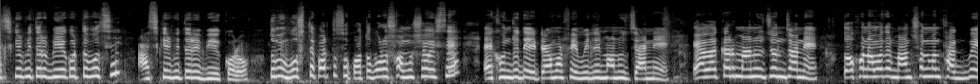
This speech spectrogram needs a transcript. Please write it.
আজকের ভিতরে বিয়ে করতে বলছি আজকের ভিতরে বিয়ে করো। তুমি বুঝতে পারতেছো কত বড় সমস্যা হয়েছে? এখন যদি এটা আমার ফ্যামিলির মানুষ জানে এলাকার মানুষজন জানে তখন আমাদের মান সম্মান থাকবে?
